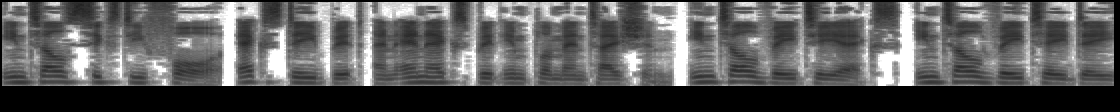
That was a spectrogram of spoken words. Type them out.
Intel 64, XD-bit and NX-bit implementation, Intel VTX, Intel VTD,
